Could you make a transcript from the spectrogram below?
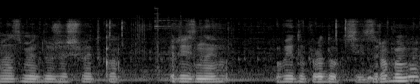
Зараз ми дуже швидко різні види продукції зробимо.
